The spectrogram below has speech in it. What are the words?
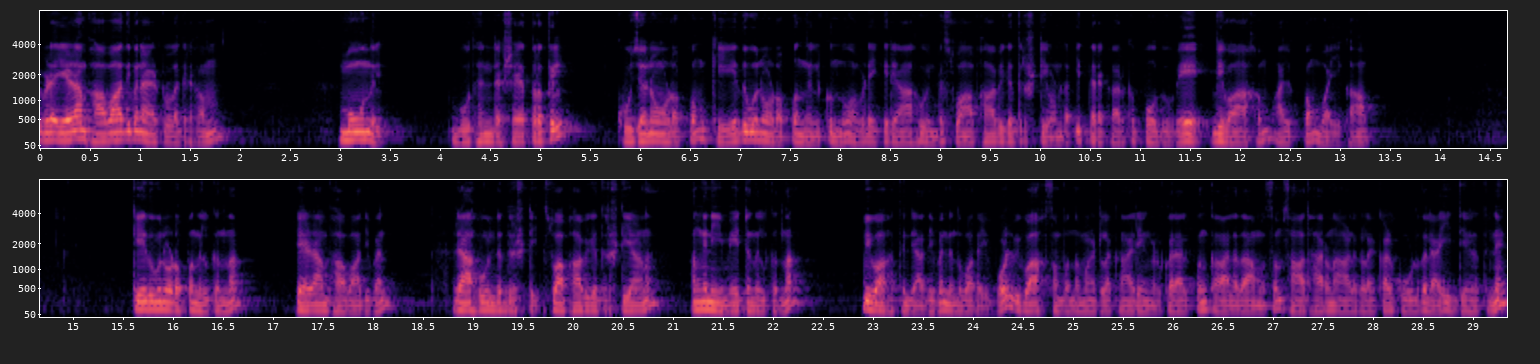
ഇവിടെ ഏഴാം ഭാവാധിപനായിട്ടുള്ള ഗ്രഹം മൂന്നിൽ ബുധന്റെ ക്ഷേത്രത്തിൽ കുജനോടൊപ്പം കേതുവിനോടൊപ്പം നിൽക്കുന്നു. അവിടേക്ക് രാഹുവിന്റെ സ്വാഭാവിക ദൃഷ്ടിയുണ്ട്. ഇത്തരക്കാർക്ക് പൊതുവേ വിവാഹം അല്പം വൈകാം. കേതുവിനോടൊപ്പം നിൽക്കുന്ന ഏഴാം ഭാവാധിപൻ രാഹുവിന്റെ ദൃഷ്ടി സ്വാഭാവിക ദൃഷ്ടിയാണ്. അങ്ങനെയും ഏറ്റു നിൽക്കുന്ന വിവാഹത്തിന്റെ അധിപൻ എന്ന് പറയുമ്പോൾ വിവാഹ സംബന്ധമായിട്ടുള്ള കാര്യങ്ങൾക്ക് ഒരല്പം കാലതാമസം സാധാരണ ആളുകളെക്കാൾ കൂടുതലായി ഇദ്ദേഹത്തിന്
